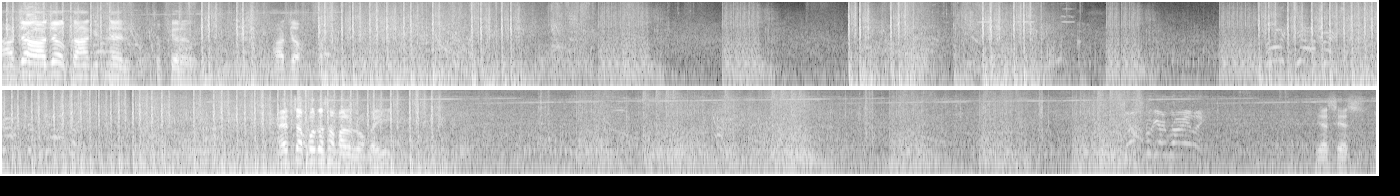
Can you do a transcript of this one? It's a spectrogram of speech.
आ जाओ आ जाओ। कहाँ कितने चुपके रहो 맞아 Mete a porra dessa maromba aí. Yes, yes.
